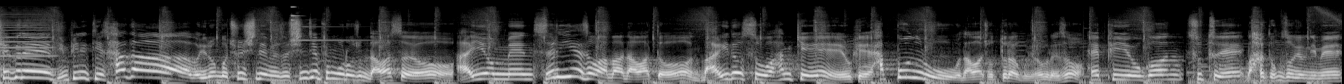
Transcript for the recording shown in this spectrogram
최근에 인피니티 사가 뭐 이런 거 출시되면서 신제품으로 좀 나왔어요. 아이언맨 3에서 아마 나왔던 마이더스와 함께 이렇게 합본으로 나와줬더라고요. 그래서 해피 호건 수트에 마동석 형님의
